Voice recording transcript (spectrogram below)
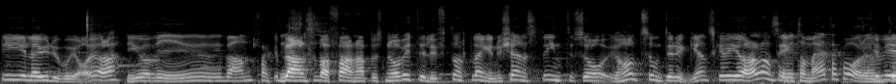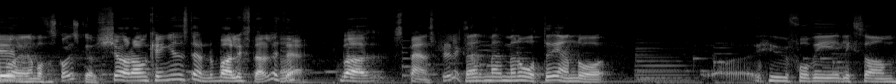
Det gillar ju du och jag göra. Det gör vi ju ibland faktiskt. Ibland så bara fan Hampus, nu har vi inte lyft något på länge. Nu känns det inte så, jag har inte så ont i ryggen. Ska vi göra Ska någonting? vi ta med ett akvarium Ska vi- till början bara för skojs skull? Köra omkring en stund och bara lyfta det lite? Bara spanspray liksom. Men, men, men återigen då. Hur får vi liksom?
